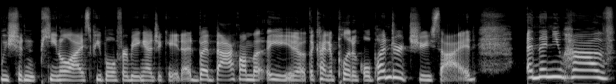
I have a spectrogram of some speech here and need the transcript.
we shouldn't penalize people for being educated, but back on the you know the kind of political punditry side, and then you have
